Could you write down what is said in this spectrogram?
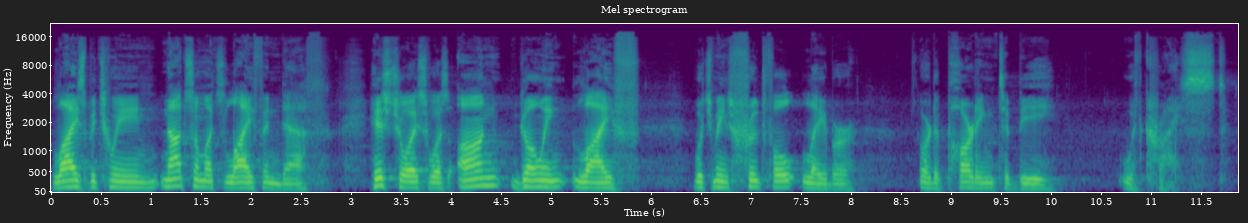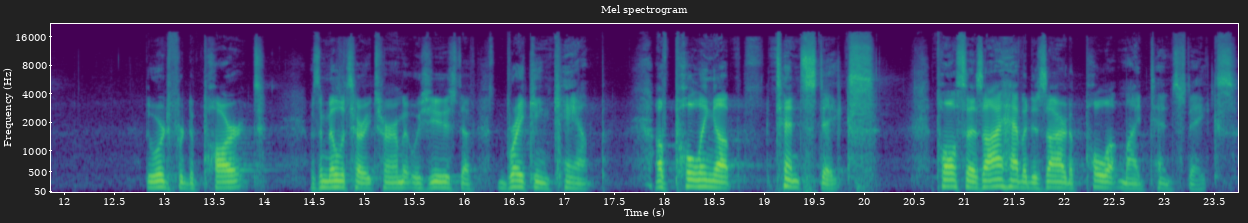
lies between not so much life and death. His choice was ongoing life, which means fruitful labor, or departing to be with Christ. The word for depart was a military term. It was used of breaking camp, of pulling up tent stakes. Paul says, I have a desire to pull up my tent stakes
